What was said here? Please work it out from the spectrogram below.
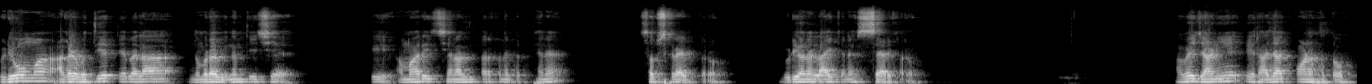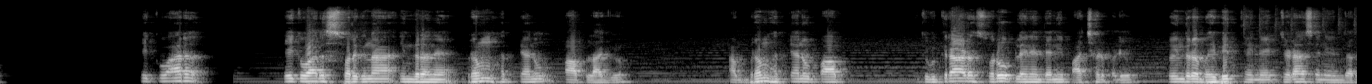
વિડીયોમાં આગળ વધીએ તે પહેલાં નમ્ર વિનંતી છે કે અમારી ચેનલ તર્ક અને તથ્યને સબસ્ક્રાઇબ કરો, વિડીયોને લાઈક અને શેર કરો. હવે જાણીએ એ રાજા કોણ હતો. એકવાર એકવાર સ્વર્ગના ઇન્દ્રને બ્રહ્મ હત્યાનું પાપ લાગ્યું. આ બ્રહ્મ હત્યાનું પાપ એક વિકરાળ સ્વરૂપ લઈને તેની પાછળ પડ્યું. તો ઇન્દ્ર ભયભીત થઈને એક જળાશયની અંદર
